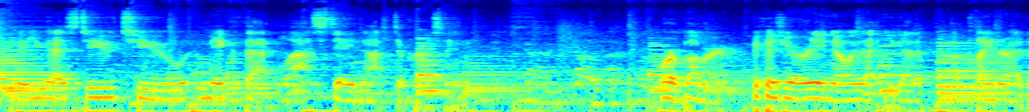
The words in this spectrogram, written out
you know you guys do to make that last day not depressing or a bummer because you're already knowing that you got a, a plane ride.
